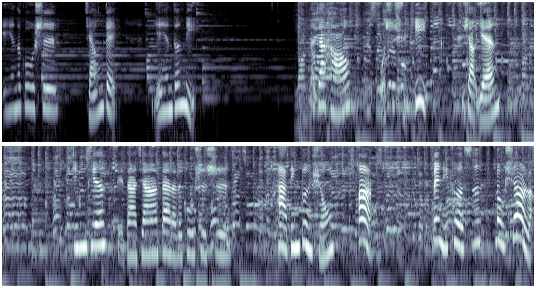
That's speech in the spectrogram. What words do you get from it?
妍妍的故事讲给妍妍的你。大家好，我是许艺，许小妍。今天给大家带来的故事是《帕丁顿熊二》，菲尼克斯露馅儿了。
